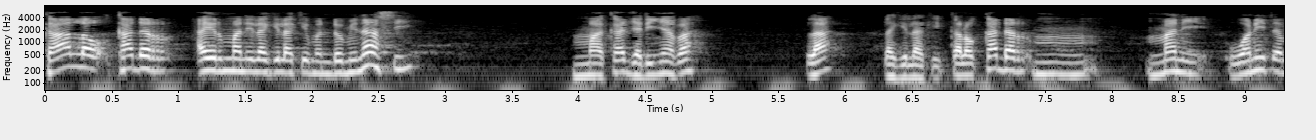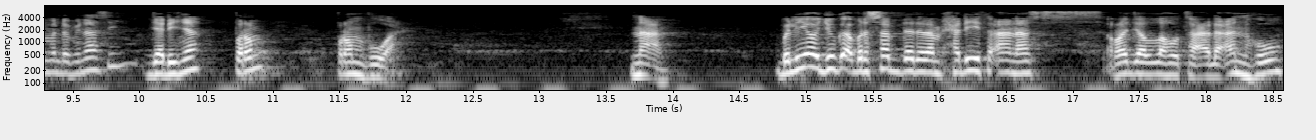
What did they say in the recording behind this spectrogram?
Kalau kadar air mani laki-laki mendominasi maka jadinya apa? Lah laki-laki. Kalau kadar mm, mani wanita mendominasi jadinya perempuan. Nah, beliau juga bersabda dalam hadis Anas radhiyallahu taala anhu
